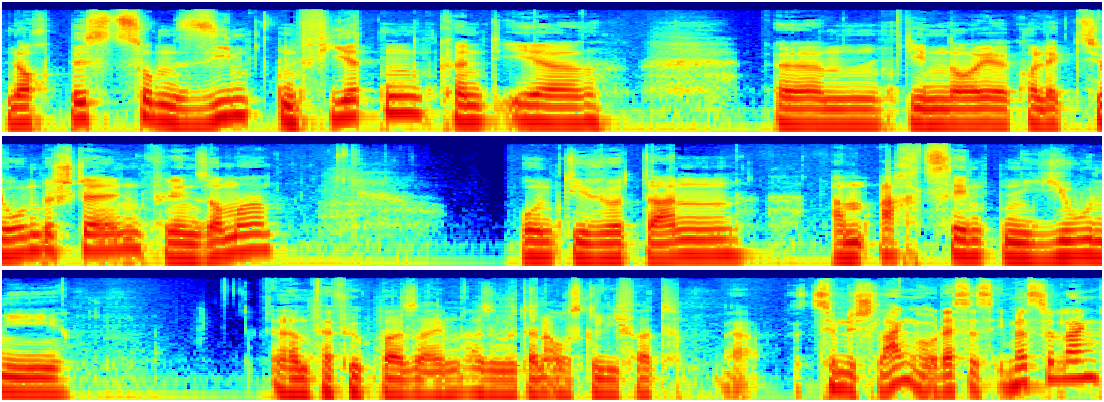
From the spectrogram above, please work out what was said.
Noch bis zum 7.4. könnt ihr ähm, die neue Kollektion bestellen für den Sommer. Und die wird dann am 18. Juni ähm, verfügbar sein, also wird dann ausgeliefert. Ja. Ziemlich lang, oder ist es immer so lang?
